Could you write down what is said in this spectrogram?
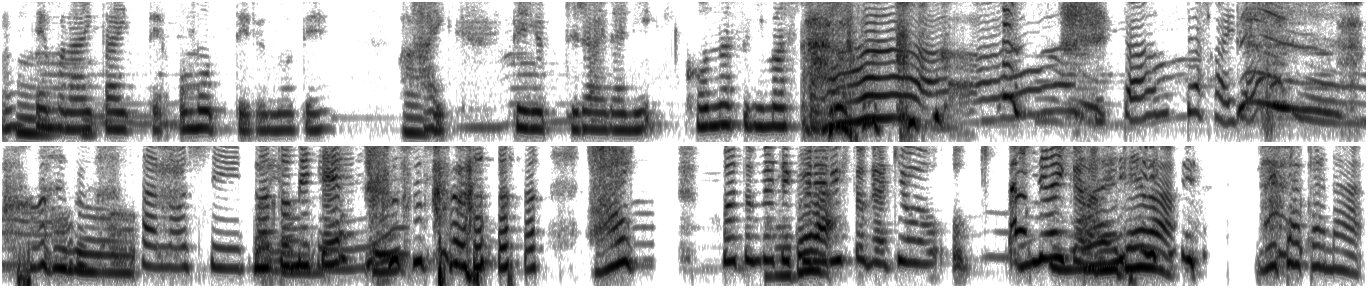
うん。してもらいたいって思ってるので、ははい。い。って言ってる間に、こんな過ぎました。ああ、時間って早いあのの。楽しいとまとめてはい。まとめてくれる人が今日いないそからね。れでは、豊かな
